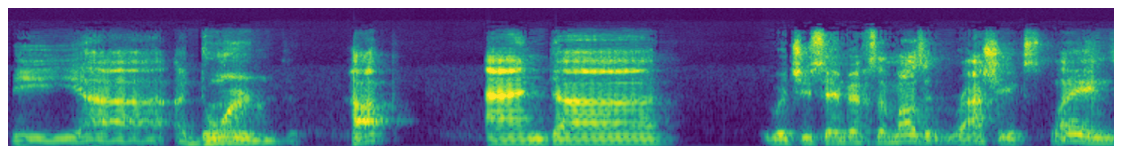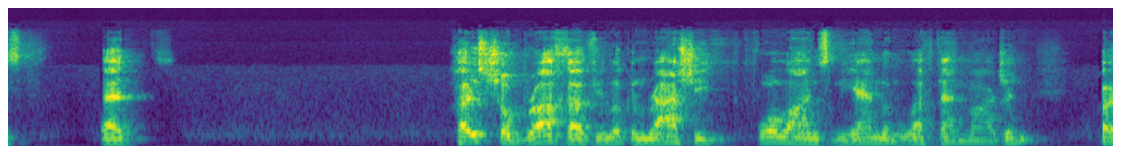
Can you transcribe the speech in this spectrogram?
the uh, adorned cup, and uh, which you say birchas hamazon. Rashi explains that kais shel bracha. If you look in Rashi, four lines in the end on the left hand margin. You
